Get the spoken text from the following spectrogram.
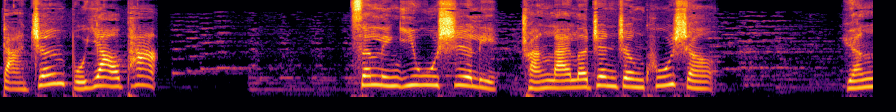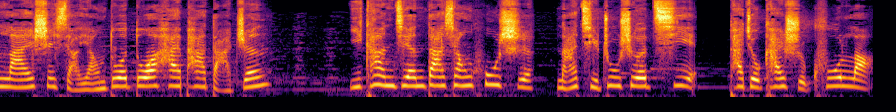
打针不要怕。森林医务室里传来了阵阵哭声。原来是小羊多多害怕打针，一看见大象护士拿起注射器，他就开始哭了。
